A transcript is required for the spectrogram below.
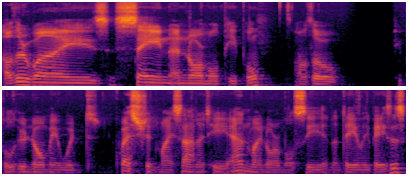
otherwise sane and normal people, although people who know me would question my sanity and my normalcy on a daily basis.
